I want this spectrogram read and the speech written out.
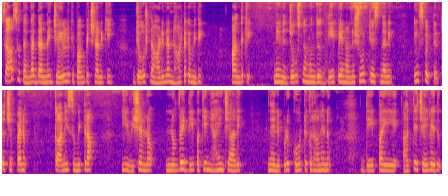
శాశ్వతంగా దాన్ని జైలుకి పంపించడానికి జోష్న ఆడిన నాటకం ఇది అందుకే నేను జోష్న ముందు దీపే నన్ను షూట్ చేసిందని ఇన్స్పెక్టర్తో చెప్పాను. కానీ సుమిత్ర ఈ విషయంలో నువ్వే దీపకి న్యాయం చేయాలి. నేనిప్పుడు కోర్టుకు రాలేను. దీప ఈ హత్య చేయలేదు.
